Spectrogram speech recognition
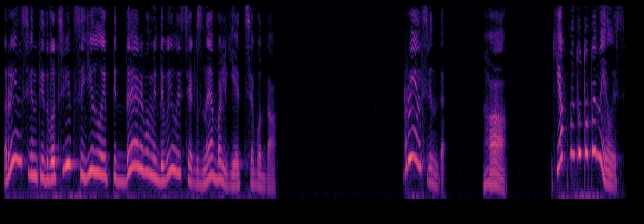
Ринсвінт і двоцвіт сиділи під деревом і дивилися, як з неба л'ється вода. Ринсвінде. Га. Як ми тут опинились?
